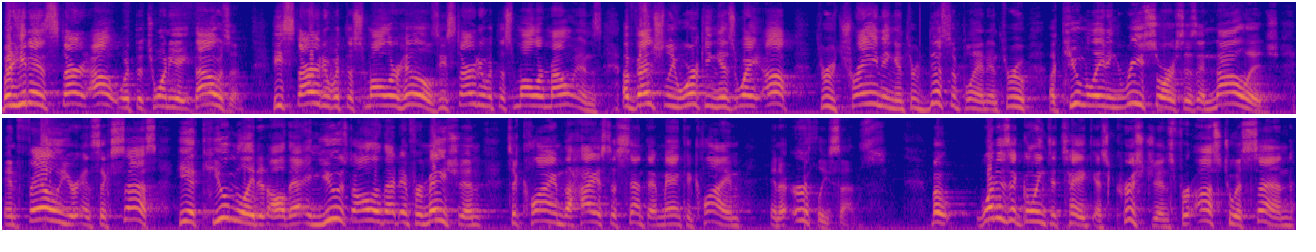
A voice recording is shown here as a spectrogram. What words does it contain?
But he didn't start out with the 28,000. He started with the smaller hills. He started with the smaller mountains, eventually working his way up through training and through discipline and through accumulating resources and knowledge and failure and success, he accumulated all that and used all of that information to climb the highest ascent that man could climb in an earthly sense. But what is it going to take as Christians for us to ascend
